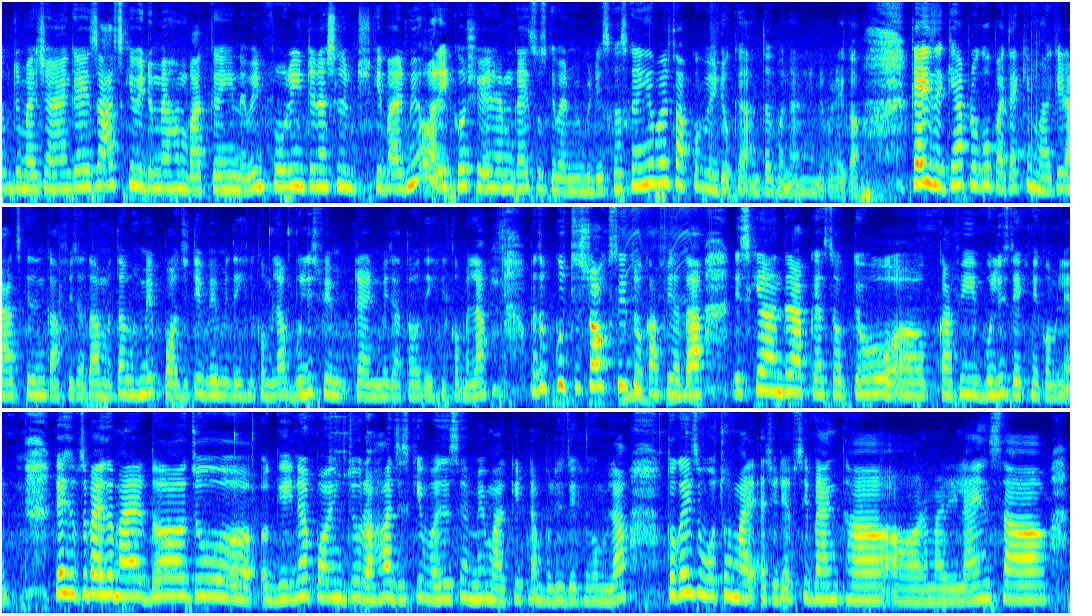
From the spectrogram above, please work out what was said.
Welcome to my channel guys आज की video में हम बात करेंगे नवीन फ्लोरी इंटरनेशनल लिमिटेड के बारे में और एक और शेयर हम गाइस उसके बारे में भी डिस्कस करेंगे, बस आपको वीडियो के अंत तक बना रहना पड़ेगा। गाइस देखिए, आप लोगों को पता है कि मार्केट आज के दिन काफ़ी ज़्यादा मतलब हमें पॉजिटिव वे में देखने को मिला बुलिश वे ट्रेंड में जाता हुआ देखने को मिला। मतलब कुछ स्टॉक्स थी जो काफ़ी ज़्यादा, इसके अंदर आप कह सकते हो काफ़ी बुलिश देखने को मिले। गाइस सबसे पहले तो हमारा जो गेनर पॉइंट जो रहा, जिसकी वजह से हमें मार्केट ना बुलिश देखने को मिला। तो गाइस वो जो हमारे एचडीएफसी बैंक था और हमारा रिलायंस था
